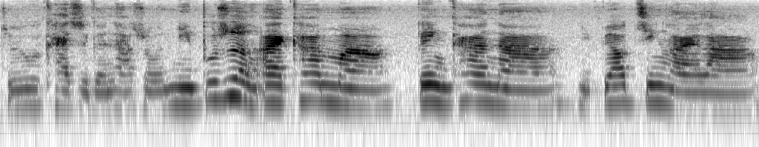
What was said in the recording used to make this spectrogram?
就会开始跟他说：“你不是很爱看吗？给你看呐，你不要进来啦。”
